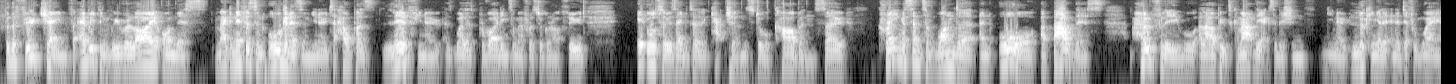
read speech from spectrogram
for the food chain for everything. We rely on this magnificent organism, you know, to help us live. You know, as well as providing somewhere for us to grow our food. It also is able to capture and store carbon. So, creating a sense of wonder and awe about this hopefully will allow people to come out of the exhibition you know looking at it in a different way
